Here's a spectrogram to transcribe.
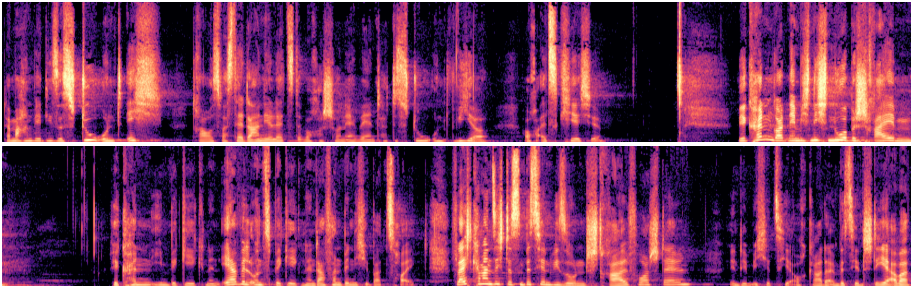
Da machen wir dieses Du und Ich draus, was der Daniel letzte Woche schon erwähnt hat, das Du und Wir, auch als Kirche. Wir können Gott nämlich nicht nur beschreiben, wir können ihm begegnen. Er will uns begegnen, davon bin ich überzeugt. Vielleicht kann man sich das ein bisschen wie so einen Strahl vorstellen, in dem ich jetzt hier auch gerade ein bisschen stehe, aber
